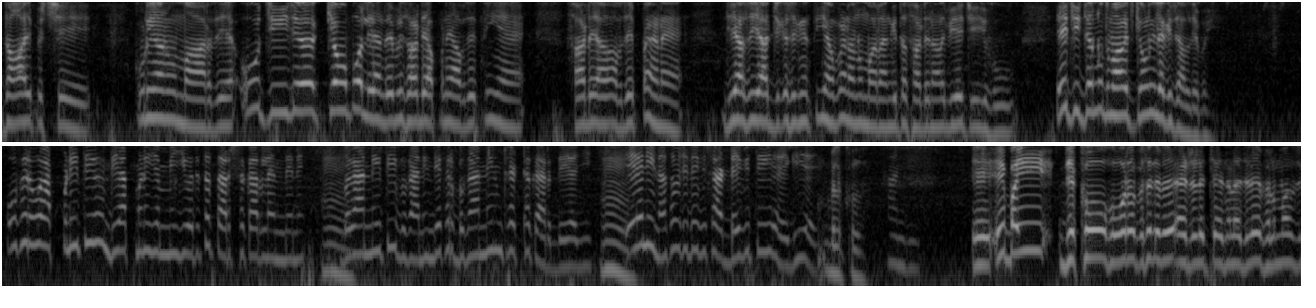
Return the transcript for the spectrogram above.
ਦਾਜ ਪਿੱਛੇ ਕੁੜੀਆਂ ਨੂੰ ਮਾਰਦੇ ਆ ਉਹ ਚੀਜ਼ ਕਿਉਂ ਭੁੱਲ ਜਾਂਦੇ ਵੀ ਸਾਡੇ ਆਪਣੇ ਆਪ ਦੇ ਧੀਆਂ ਹੈ, ਸਾਡੇ ਆਪਦੇ ਭੈਣਾਂ ਹੈ। ਜੇ ਅਸੀਂ ਅੱਜ ਕਿਸੇ ਦੀਆਂ ਧੀਆਂ ਭੈਣਾਂ ਨੂੰ ਮਾਰਾਂਗੇ ਤਾਂ ਸਾਡੇ ਨਾਲ ਵੀ ਇਹ ਚੀਜ਼ ਹੋਊ। ਇਹ ਚੀਜ਼ਾਂ ਨੂੰ ਦਿਮਾਗ 'ਚ ਕਿਉਂ ਨਹੀਂ ਲੈ ਕੇ ਚੱਲਦੇ ਬਈ? ਉਹ ਫਿਰ ਉਹ ਆਪਣੀ ਧੀ ਹੁੰਦੀ ਆ, ਆਪਣੀ ਜੰਮੀ ਜੀ ਉਹਦੇ ਤਾਂ ਤਰਸ ਕਰ ਲੈਂਦੇ ਨੇ। ਹੂੰ। ਬਗਾਨੀ ਧੀ ਬਗਾਨੀ ਹੁੰਦੀ ਆ, ਫਿਰ ਬਗਾਨੀ ਨੂੰ ਠੱਠ ਕਰਦੇ ਆ ਜੀ। ਹੂੰ। ਇਹ ਨਹੀਂ ਨਾ ਸੋਚਦੇ ਵੀ ਸਾਡੇ ਵੀ ਧੀ ਹੈਗੀ ਆ ਜੀ। ਬਿਲਕੁਲ। ਹਾਂਜੀ। ਇਹ ਇਹ ਬਾਈ ਦੇਖੋ ਹੋਰ ਬਥੇਰੇ ਐਡਲ ਚੈਨਲ ਆ, ਜਿਹੜੇ ਫਿਲਮਾਂ 'ਚ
